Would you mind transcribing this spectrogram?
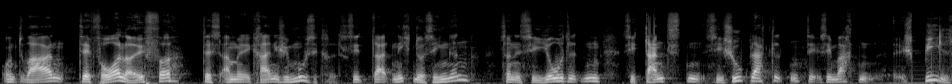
und waren der Vorläufer des amerikanischen Musikers. Sie traten nicht nur singen, sondern sie jodelten, sie tanzten, sie schublattelten, sie, sie machten Spiel,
